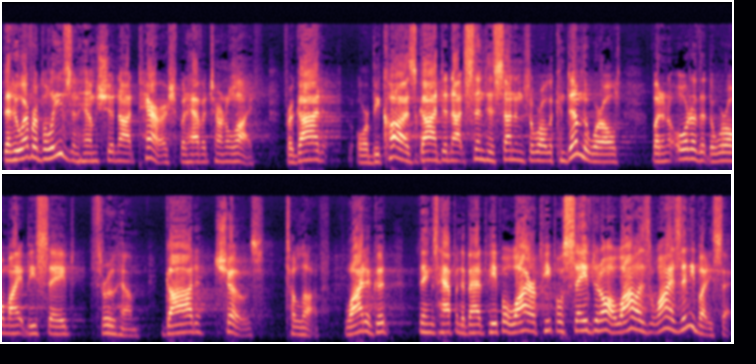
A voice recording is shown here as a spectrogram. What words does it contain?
that whoever believes in him should not perish but have eternal life. For God or because God did not send his Son into the world to condemn the world, but in order that the world might be saved through him. God chose to love. Why do good things happen to bad people? Why are people saved at all? Why is, why is anybody saved?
